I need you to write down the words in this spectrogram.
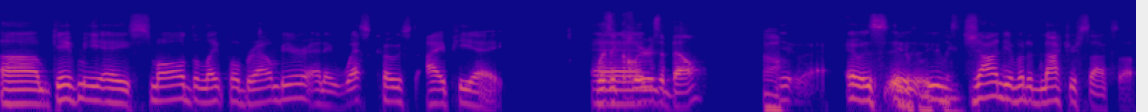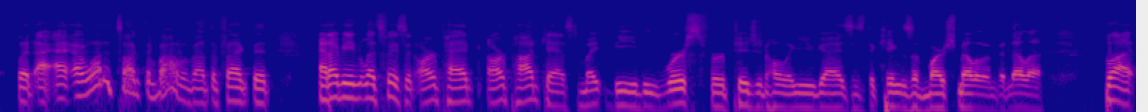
um, gave me a small, delightful brown beer and a West Coast IPA. Was it clear as a bell? Oh, it, it was, it was, it was. John. You would have knocked your socks off. But I, I, I want to talk to Bob about the fact that, and I mean, let's face it, our pad, our podcast might be the worst for pigeonholing you guys as the kings of marshmallow and vanilla. But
